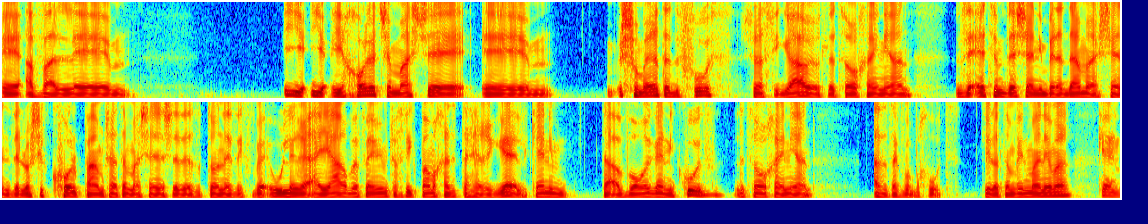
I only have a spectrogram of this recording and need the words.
אה, אבל אה, יכול להיות שמה ששומר אה, את הדפוס של הסיגריות לצורך העניין זה עצם זה שאני בן אדם מעשן. זה לא שכל פעם שאתה מעשן יש לזה את אותו נזק והוא לראיה הרבה פעמים תפסיק פעם אחת את ההרגל כן אם תעבור רגע ניקוז לצורך העניין אז אתה כבר בחוץ כאילו אתה מבין מה אני אומר? כן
